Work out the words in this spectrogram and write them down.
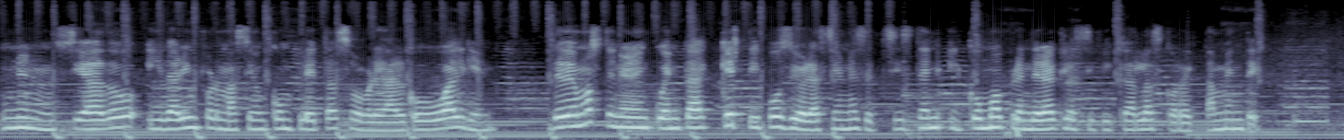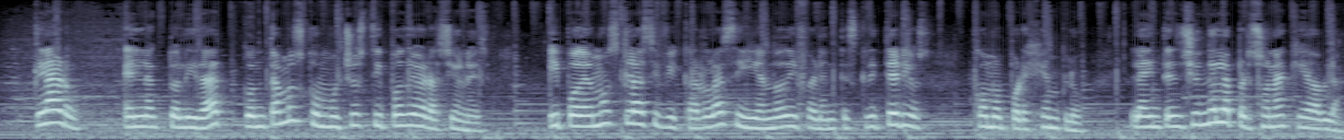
un enunciado y dar información completa sobre algo o alguien. Debemos tener en cuenta qué tipos de oraciones existen y cómo aprender a clasificarlas correctamente. Claro, en la actualidad contamos con muchos tipos de oraciones y podemos clasificarlas siguiendo diferentes criterios, como por ejemplo, la intención de la persona que habla,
